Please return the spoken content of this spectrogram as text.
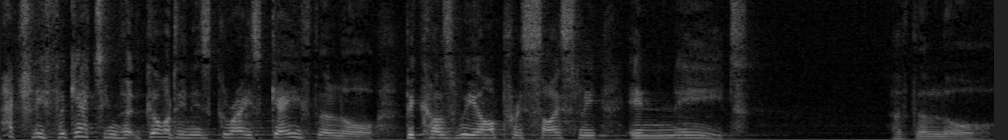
Actually, forgetting that God, in His grace, gave the law because we are precisely in need of the law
